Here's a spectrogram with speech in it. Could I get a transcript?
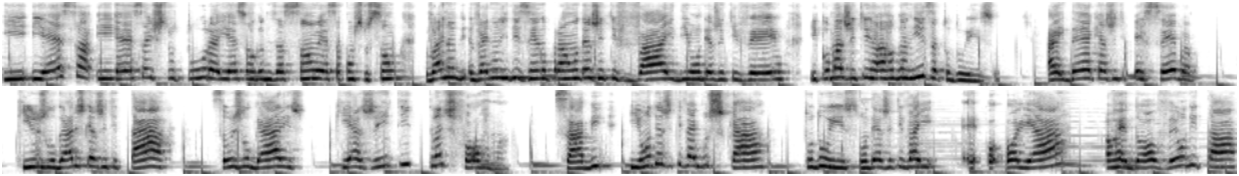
E, e, essa, e essa estrutura, e essa organização, e essa construção vai, vai nos dizendo para onde a gente vai, de onde a gente veio e como a gente organiza tudo isso. A ideia é que a gente perceba que os lugares que a gente está são os lugares que a gente transforma, sabe? E onde a gente vai buscar tudo isso, onde a gente vai é, olhar ao redor, ver onde está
